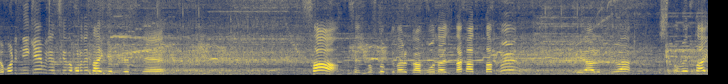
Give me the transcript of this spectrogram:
残り2ゲームですけどこれで対決ですねさあセットストップなるか交代じゃなかった分 ART は仕留めたい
